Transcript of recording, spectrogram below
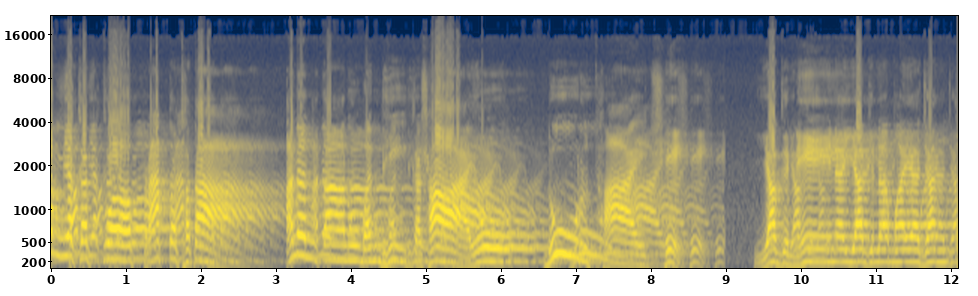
સમ્યકત્વ પ્રાપ્ત થતા અનંતાનુબંધી કષાયો દૂર થાય છે યજ્ઞેન યજ્ઞમય જંત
